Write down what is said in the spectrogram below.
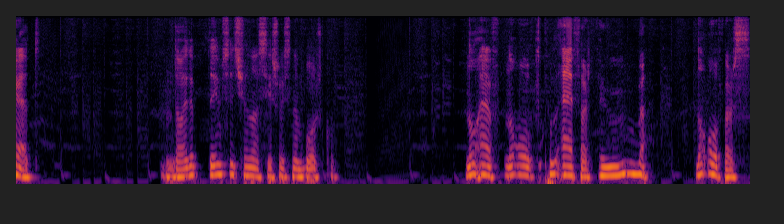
Head. Давайте подивимося, чи у нас є щось на бошку. No F, no off, effort. No offers.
